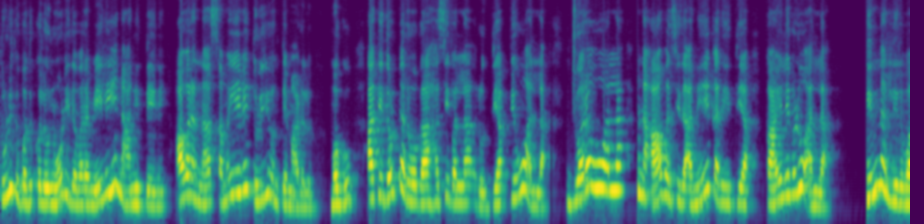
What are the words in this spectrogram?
ತುಳಿದು ಬದುಕಲು ನೋಡಿದವರ ಮೇಲೆಯೇ ನಾನಿದ್ದೇನೆ. ಅವರನ್ನ ಸಮಯವೇ ತುಳಿಯುವಂತೆ ಮಾಡಲು. ಮಗು, ಅತಿ ದೊಡ್ಡ ರೋಗ ಹಸಿವಲ್ಲ, ವೃದ್ಧಾಪ್ಯವೂ ಅಲ್ಲ. ಜ್ವರವೂ ಅಲ್ಲ, ನನ್ನ ಆವರಿಸಿದ ಅನೇಕ ರೀತಿಯ ಕಾಯಿಲೆಗಳೂ ಅಲ್ಲ. ನಿನ್ನಲ್ಲಿರುವ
